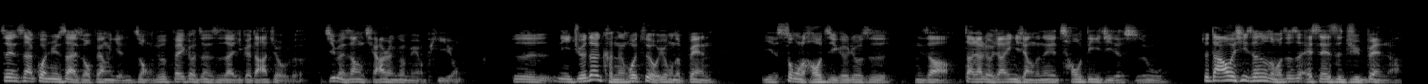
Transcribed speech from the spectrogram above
这件事在冠军赛的时候非常严重，就是 Faker 真的是在一个打九个，基本上其他人根本没有屁用。就是你觉得可能会最有用的 ban 也送了好几个，就是你知道大家留下印象的那些超低级的失误。就大家会戏称说什么这是 SSG ban 啊，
